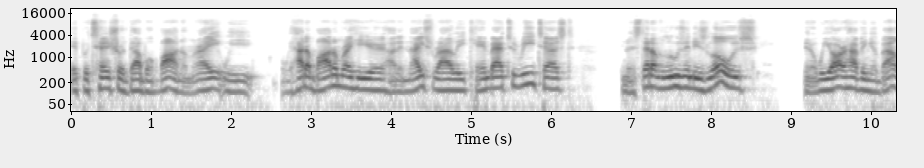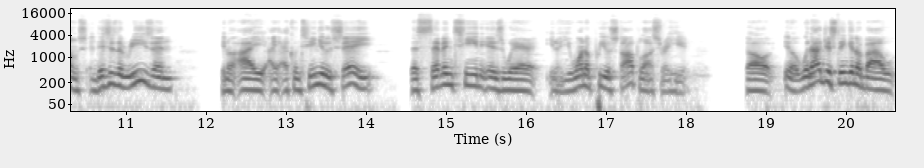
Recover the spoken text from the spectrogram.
a potential double bottom, right? We we had a bottom right here, had a nice rally, came back to retest. You know, instead of losing these lows, you know, we are having a bounce. And this is the reason, you know, I, I, I continue to say that 17 is where, you know, you want to put your stop loss right here. So, you know, we're not just thinking about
